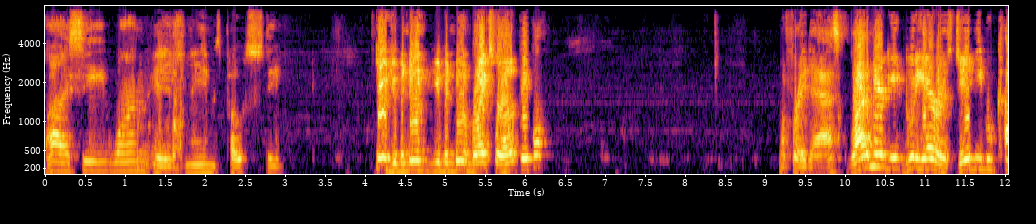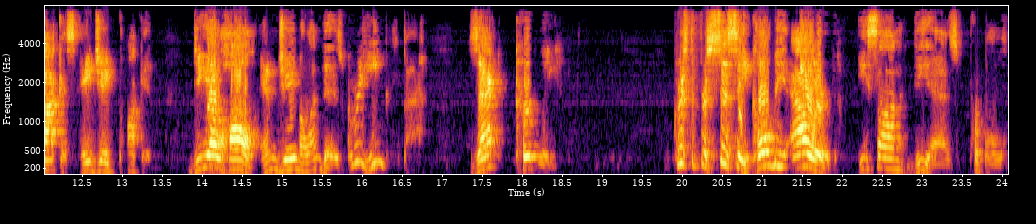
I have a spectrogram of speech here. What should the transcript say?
I see one. His name is Posty. Dude, you've been doing you've been doing breaks with other people? I'm afraid to ask. Vladimir Gutierrez, J.B. Bukakis, A.J. Puckett, D.L. Hall, M.J. Melendez, Green Zach Kirtley, Christopher Sissy, Colby Allard, Isan Diaz, Purple.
